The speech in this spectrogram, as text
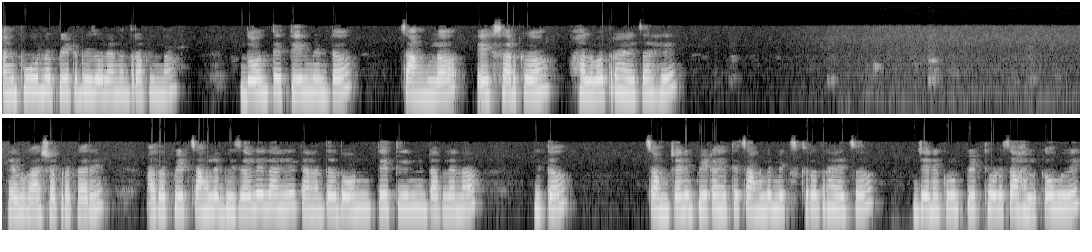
आणि पूर्ण पीठ भिजवल्यानंतर आपल्याला दोन ते तीन मिनटं चांगलं एकसारखं हलवत राहायचं आहे. हे बघा अशा प्रकारे. आता पीठ चांगलं भिजवलेलं आहे. त्यानंतर दोन ते तीन मिनिट आपल्याला इथं चमच्याने पीठ आहे ते चांगलं मिक्स करत राहायचं. जेणेकरून पीठ थोडंसं हलकं होईल.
